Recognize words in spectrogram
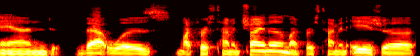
And that was my first time in China, my first time in Asia,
